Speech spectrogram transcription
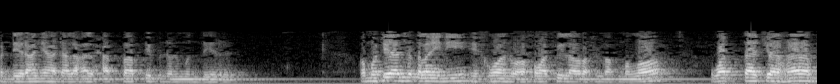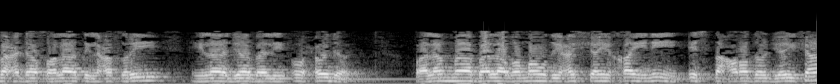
benderanya adalah Al-Habbab ibn al-Mundir kemudian setelah ini ikhwan wa akhwat fillah rahimakumullah wattajaha ba'da salatil asri ila jabali Uhud falamma balagha mawdi'a asy-syaykhaini ista'rada al-jaysha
